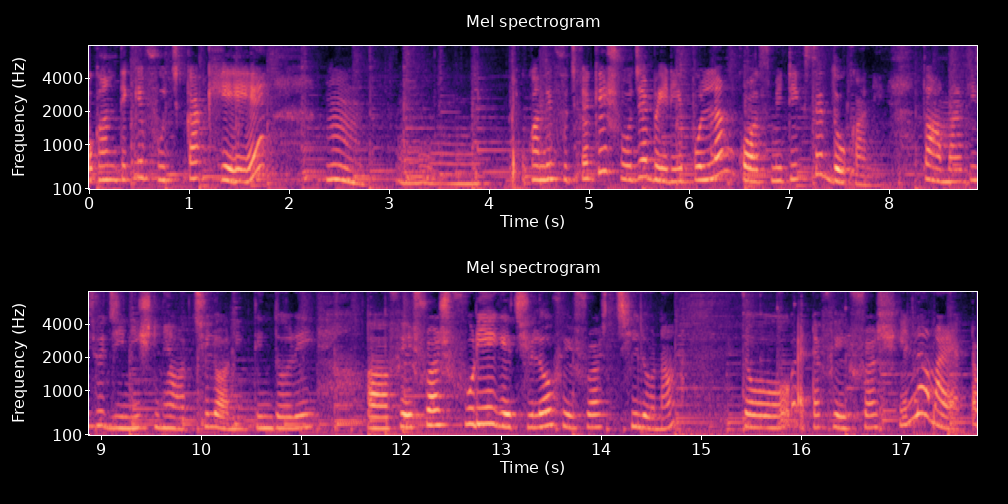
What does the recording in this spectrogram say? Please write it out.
ওখান থেকে ফুচকা খেয়ে, হুম ওখান থেকে ফুচকা খেয়ে সোজা বেরিয়ে পড়লাম কসমেটিক্সের দোকানে। তো আমার কিছু জিনিস নেওয়ার ছিল অনেক দিন ধরেই ফেস ওয়াশ ফুরিয়ে গেছিল ফেস ওয়াশ ছিল না। তো একটা ফেস ওয়াশ কিনলাম আর একটা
